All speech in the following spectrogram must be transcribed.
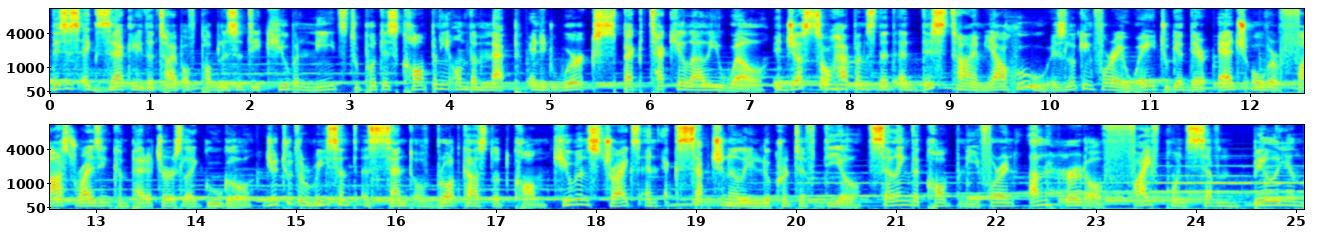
This is exactly the type of publicity Cuban needs to put his company on the map, and it works spectacularly well. It just so happens that at this time Yahoo is looking for a way to get their edge over fast-rising competitors like Google. Due to the recent ascent of Broadcast.com, Cuban strikes an exceptionally lucrative deal, selling the company for an unheard of $5.7 billion.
